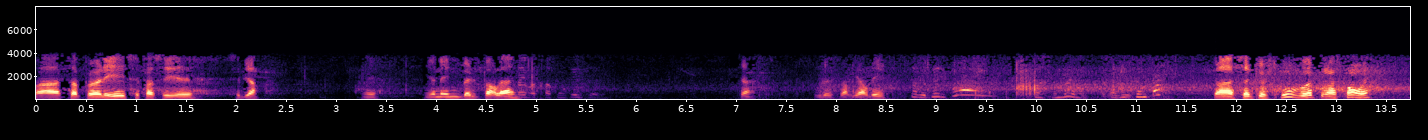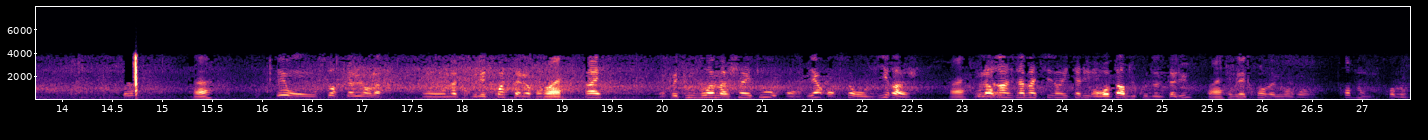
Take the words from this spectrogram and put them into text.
Bah, ça peut aller, c'est pas, c'est, c'est bien. Mais Il y en a une belle par là. Tiens, je vous laisse la regarder. Sont comme ça Bah, celle que je trouve, ouais, pour l'instant, ouais. Hein sais, on sort tout à l'heure là. On a trouvé les trois tout à l'heure. hein. Ouais, Ouais. On fait tout le bois, machin et tout. On revient, on ressort au virage. ouais. route. virage là-bas, sais, dans les talus. On repart du coup de le talus. Ouais. On trouve les trois au même endroit. Trois blancs, trois blancs.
